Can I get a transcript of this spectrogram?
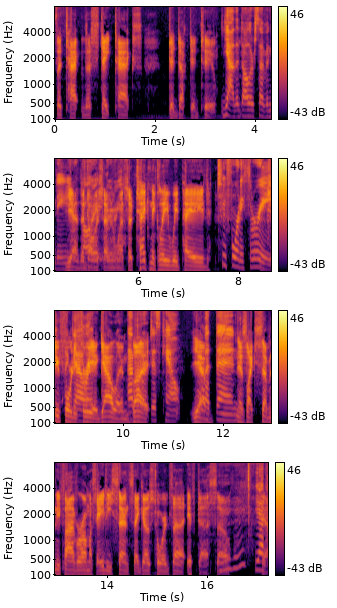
the tax, the state tax deducted too. yeah the dollar 70 Yeah, the dollar $1.80, seventy yeah. So technically, we paid 243 two forty three a gallon after a but discount yeah, but then it's like 75 or almost 80 cents that goes towards uh, IFTA. So, Mm-hmm. yeah. yeah.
